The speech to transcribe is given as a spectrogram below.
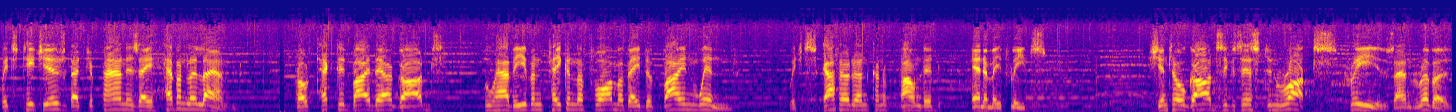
which teaches that Japan is a heavenly land, protected by their gods, who have even taken the form of a divine wind, which scattered and confounded enemy fleets. Shinto gods exist in rocks, trees, and rivers,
